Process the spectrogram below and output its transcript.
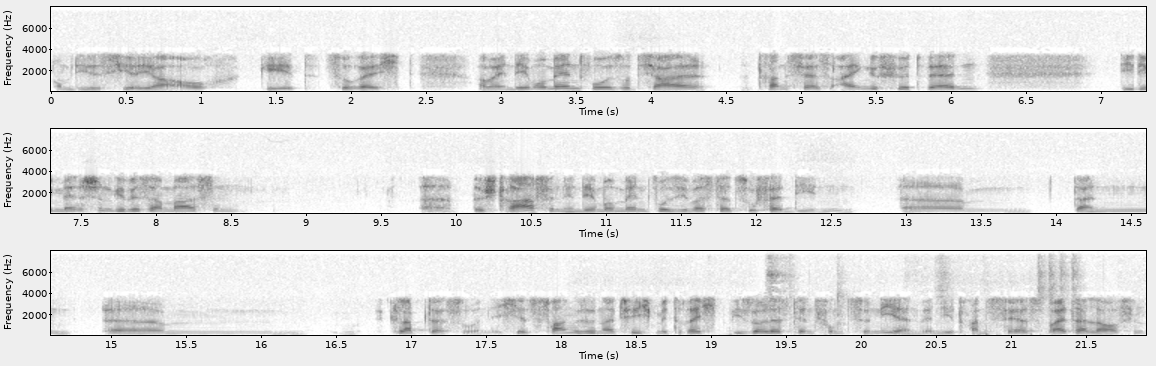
um die es hier ja auch geht, zu Recht. Aber in dem Moment, wo Sozialtransfers eingeführt werden, die die Menschen gewissermaßen äh, bestrafen, in dem Moment, wo sie was dazu verdienen, ähm, dann ähm, klappt das so nicht. Jetzt fragen Sie natürlich mit Recht, wie soll das denn funktionieren, wenn die Transfers weiterlaufen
